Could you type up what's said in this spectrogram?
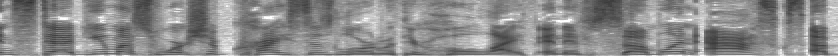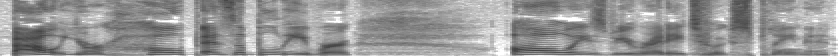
Instead, you must worship Christ as Lord with your whole life. And if someone asks about your hope as a believer, always be ready to explain it.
